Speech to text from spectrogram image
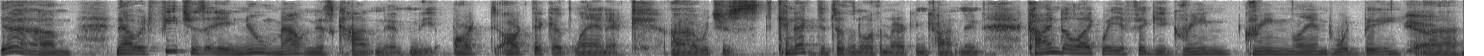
Yeah. Um, now it features a new mountainous continent in the Arct- Arctic Atlantic, uh, which is connected to the North American continent, kind of like where you figure Green Greenland would be. Yeah. Uh,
